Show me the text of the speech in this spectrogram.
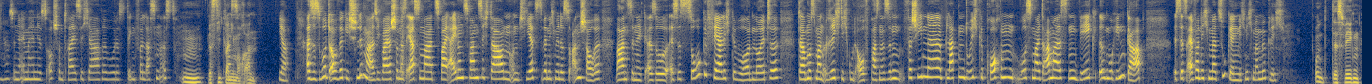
Ja, sind ja immerhin jetzt auch schon 30 Jahre, wo das Ding verlassen ist. Mhm, das sieht man Krass. ihm auch an. Ja, also es wurde auch wirklich schlimmer. Also ich war ja schon das erste Mal 2021 da und, jetzt, wenn ich mir das so anschaue, wahnsinnig. Also es ist so gefährlich geworden, Leute. Da muss man richtig gut aufpassen. Es sind verschiedene Platten durchgebrochen, wo es mal damals einen Weg irgendwo hin gab. Ist jetzt einfach nicht mehr zugänglich, nicht mehr möglich. Und deswegen,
